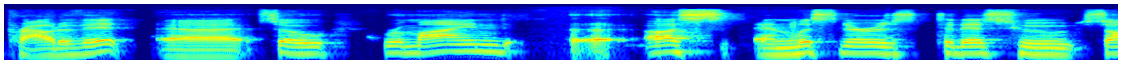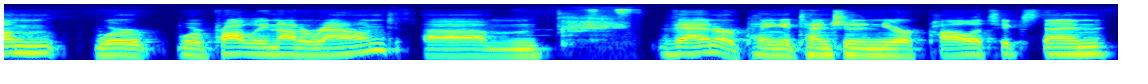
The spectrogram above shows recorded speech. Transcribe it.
proud of it uh, so remind uh, us and listeners to this who some were were probably not around um, then or paying attention to new york politics then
